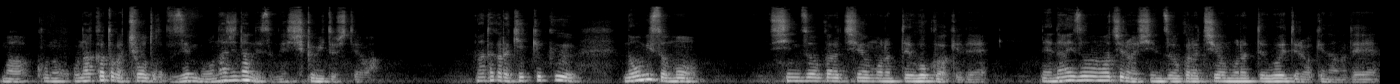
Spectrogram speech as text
まあこのお腹とか腸とかと全部同じなんですよね、仕組みとしては。まあだから結局脳みそも心臓から血をもらって動くわけで、で内臓ももちろん心臓から血をもらって動いてるわけなので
